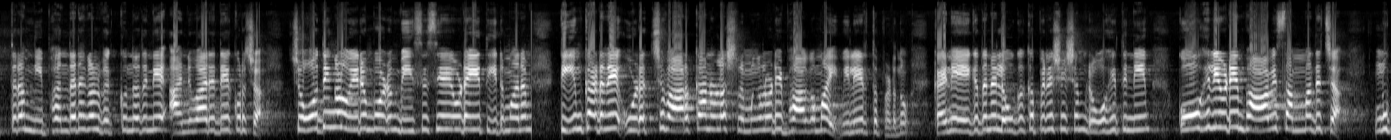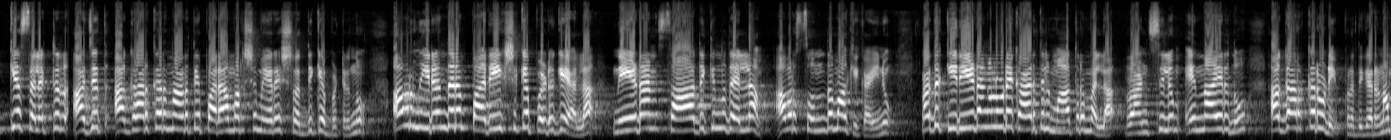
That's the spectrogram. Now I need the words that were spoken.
ഇത്തരം നിബന്ധനകൾ വെക്കുന്നതിന്റെ അനിവാര്യതയെക്കുറിച്ച് ചോദ്യങ്ങൾ ഉയരുമ്പോഴും ബി സി സി ഐയുടെ ഈ തീരുമാനം ടീം ഘടനയെ ഉടച്ചു വാർക്കാനുള്ള ശ്രമങ്ങളുടെ ഭാഗമായി വിലയിരുത്തപ്പെടുന്നു. കഴിഞ്ഞ ഏകദിന ലോകകപ്പിന് ശേഷം രോഹിത്തിന്റെയും കോഹ്ലിയുടെയും ഭാവി സംബന്ധിച്ച മുഖ്യ സെലക്ടർ അജിത് അഗാർക്കർ നടത്തിയ പരാമർശം ഏറെ ശ്രദ്ധിക്കപ്പെട്ടിരുന്നു. അവർ നിരന്തരം പരീക്ഷിക്കപ്പെടുകയല്ല നേടാൻ സാധിക്കുന്നതെല്ലാം അവർ സ്വന്തമാക്കി കഴിഞ്ഞു. അത് കിരീടങ്ങളുടെ കാര്യത്തിൽ മാത്രമല്ല റൺസിലും എന്നായിരുന്നു അഗാർക്കറുടെ പ്രതികരണം.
